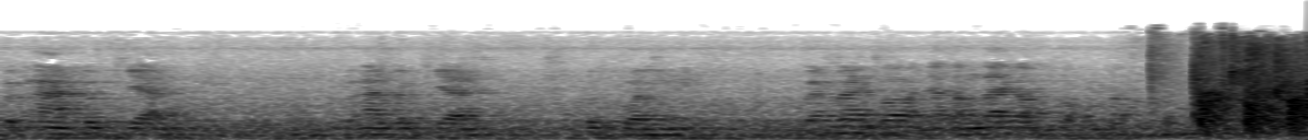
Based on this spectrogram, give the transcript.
ฝึกงานฝึกเขียนฝึกงานฝึกเขียนฝึกควรเพื่อนๆก็จะทำได้ครับขอบคุณครับ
